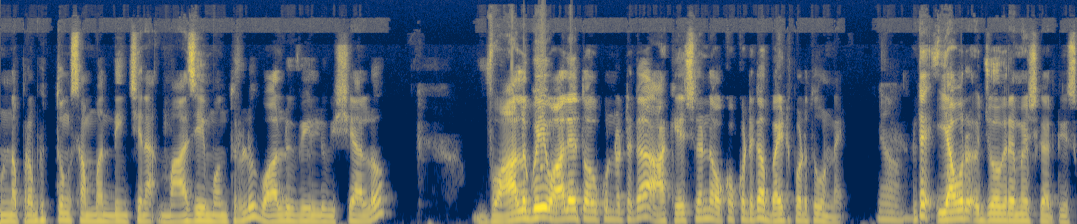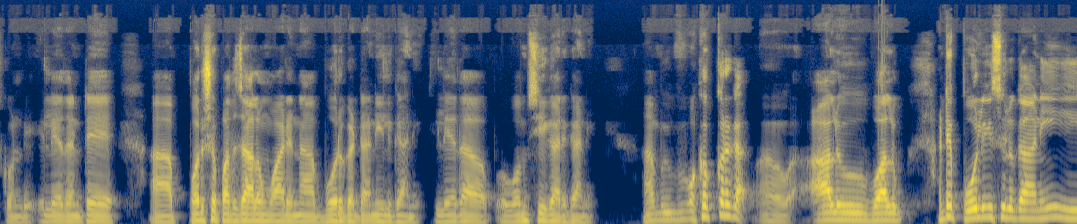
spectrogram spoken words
ఉన్న ప్రభుత్వం సంబంధించిన మాజీ మంత్రులు వాళ్ళు వీళ్ళు విషయాల్లో వాళ్ళకు వాళ్ళే తవ్వుకున్నట్టుగా ఆ కేసులన్నీ ఒక్కొక్కటిగా బయటపడుతూ ఉన్నాయి. అంటే ఎవరు జోగి రమేష్ గారు తీసుకోండి లేదంటే పరుష పదజాలం వాడిన బోరుగడ్డ అనిల్ కానీ లేదా వంశీ గారు కానీ ఒక్కొక్కరుగా వాళ్ళు వాళ్ళు అంటే పోలీసులు కానీ ఈ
